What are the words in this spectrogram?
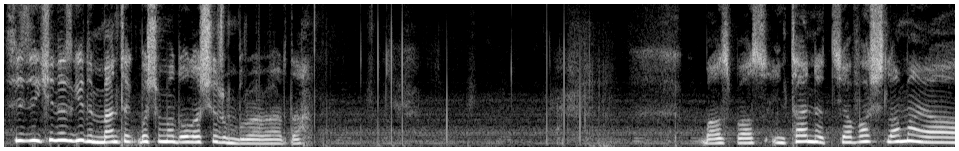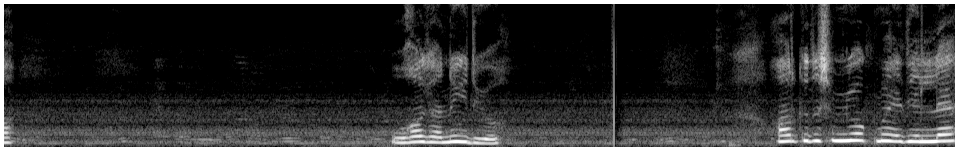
Siz ikiniz gidin. Ben tek başıma dolaşırım buralarda. Bas bas internet yavaşlama ya. Oha kendi gidiyor. Arkadaşım yok mu Edil'le?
